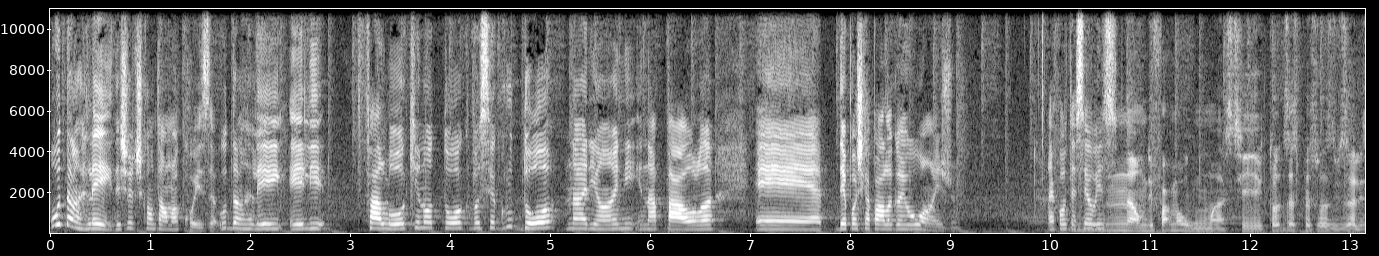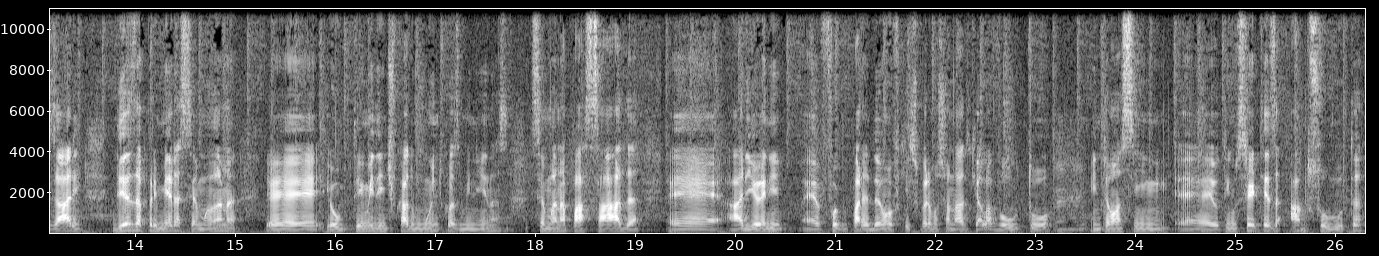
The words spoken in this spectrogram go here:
O Danley, deixa eu te contar uma coisa. O Danley, ele falou que notou que você grudou na Ariane e na Paula é, depois que a Paula ganhou o anjo. Aconteceu isso? Não, de forma alguma. Se todas as pessoas visualizarem, desde a primeira semana, é, eu tenho me identificado muito com as meninas. Semana passada, é, a Ariane é, foi pro paredão, eu fiquei super emocionado que ela voltou. Uhum. Então, assim, é, eu tenho certeza absoluta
